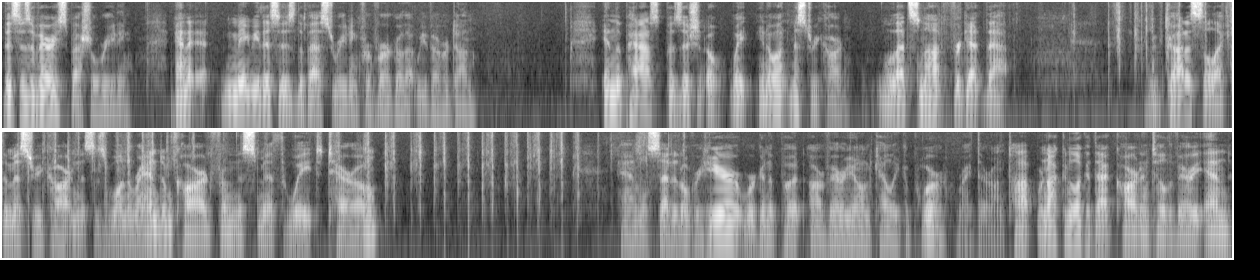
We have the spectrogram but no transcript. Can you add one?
This is a very special reading. And it, maybe this is the best reading for Virgo that we've ever done. In the past position, oh, wait, you know what? Mystery card. Let's not forget that. We've got to select the mystery card, and this is one random card from the Smith Waite Tarot. And we'll set it over here. We're going to put our very own Kelly Kapoor right there on top. We're not going to look at that card until the very end,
